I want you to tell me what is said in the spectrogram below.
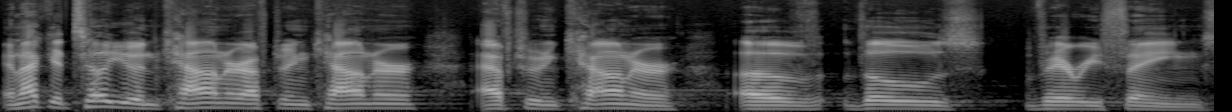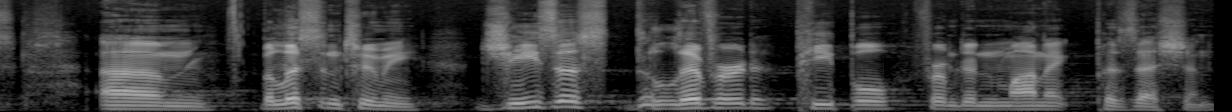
And I could tell you encounter after encounter after encounter of those very things. Um, but listen to me Jesus delivered people from demonic possession.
